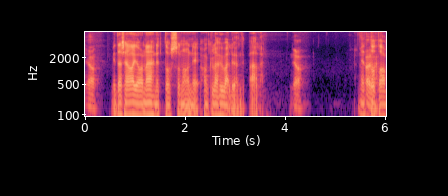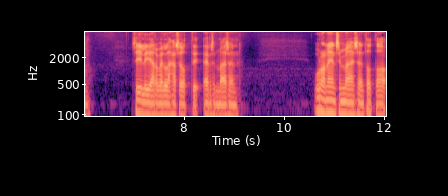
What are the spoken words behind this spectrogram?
Joo, mitä se ajo on nähnyt tuossa noin, niin on kyllä hyvä lyönti päällä. joo. Et tota, Siilijärvellähän se otti ensimmäisen, uran ensimmäisen tota,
